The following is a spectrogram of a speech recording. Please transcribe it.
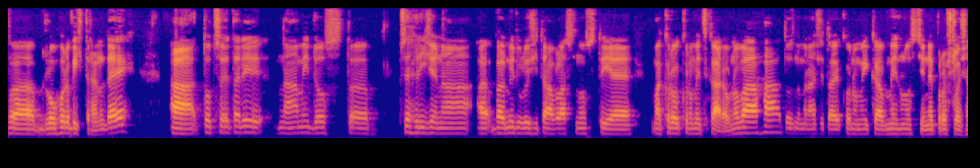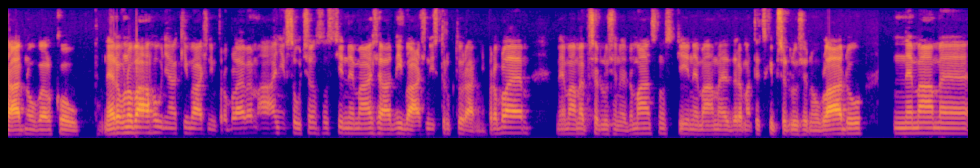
v dlouhodobých trendech. A to, co je tady námi dost eh, přehlížená a velmi důležitá vlastnost je makroekonomická rovnováha, to znamená, že ta ekonomika v minulosti neprošla žádnou velkou nerovnováhou, nějakým vážným problémem a ani v současnosti nemá žádný vážný strukturální problém nemáme předlužené domácnosti, nemáme dramaticky předluženou vládu, nemáme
